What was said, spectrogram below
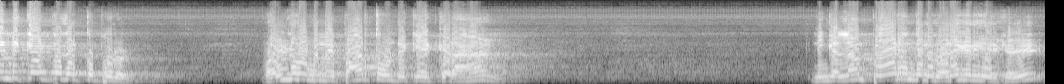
என்று கேட்பதற்கு பொருள். வள்ளுவன் நம்மை பார்த்து கொண்டு கேட்கிறான் நீங்கள்லாம் பேருந்தில் வருகிறீர்கள்.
